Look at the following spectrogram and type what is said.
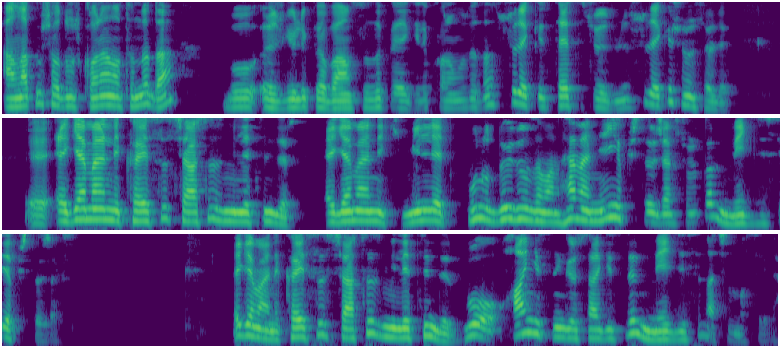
anlatmış olduğumuz konu anlatımında da bu özgürlük ve bağımsızlıkla ilgili konumuzda da sürekli test çözümünü sürekli şunu söyledik. E, egemenlik kayıtsız şartsız milletindir. Egemenlik, millet bunu duyduğun zaman hemen neyi yapıştıracaksın çocuklar? Meclisi yapıştıracaksın. Egemenlik kayıtsız şartsız milletindir. Bu hangisinin göstergesidir? Meclisin açılmasıyla.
